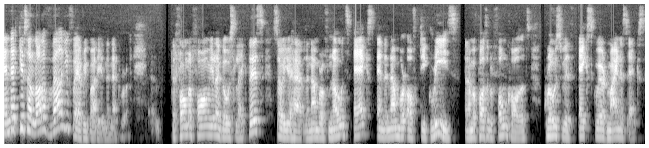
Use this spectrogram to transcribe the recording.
And that gives a lot of value for everybody in the network. The formal formula goes like this. So you have the number of nodes, x, and the number of degrees, the number of possible phone calls, grows with x squared minus x.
